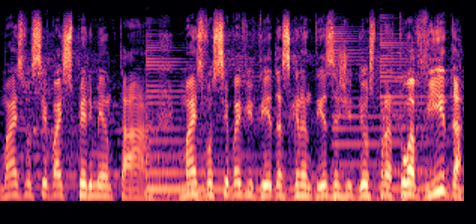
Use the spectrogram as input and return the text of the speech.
mais você vai experimentar, mais você vai viver das grandezas de Deus para a tua vida.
